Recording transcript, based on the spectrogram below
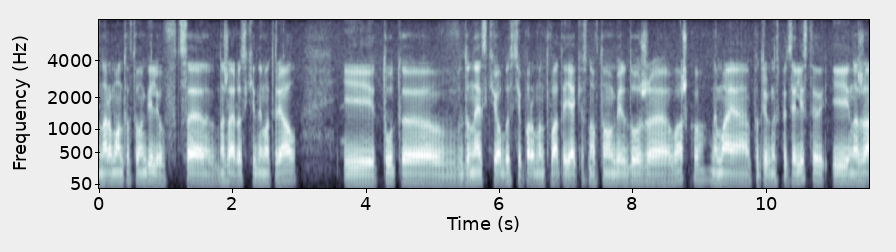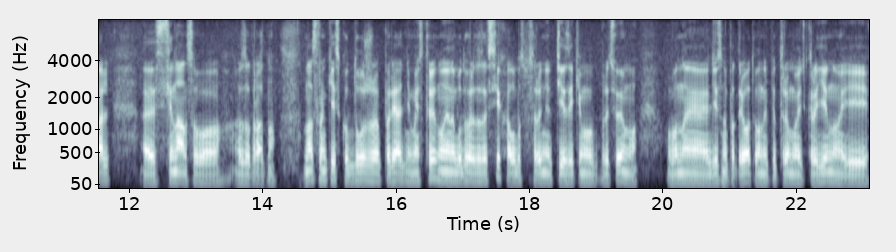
на ремонт автомобілів. Це, на жаль, розхідний матеріал. І тут, е, в Донецькій області, поремонтувати якісно автомобіль дуже важко. Немає потрібних спеціалістів і, на жаль, е, фінансово затратно. У нас в Франківську дуже порядні майстри. Ну, я не буду говорити за всіх, але безпосередньо ті, з якими ми працюємо, вони дійсно патріоти, вони підтримують країну і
